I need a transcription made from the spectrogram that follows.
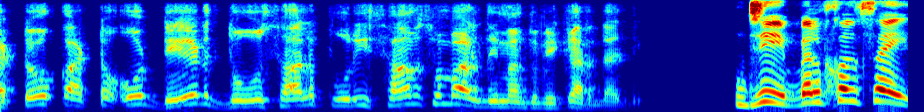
ਘੱਟੋ ਘੱਟ ਉਹ ਡੇਢ 2 ਸਾਲ ਪੂਰੀ ਸਾਂਭ ਸੰਭਾਲ ਦੀ ਮੰਗ ਵੀ ਕਰਦਾ ਜੀ। ਜੀ ਬਿਲਕੁਲ ਸਹੀ।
